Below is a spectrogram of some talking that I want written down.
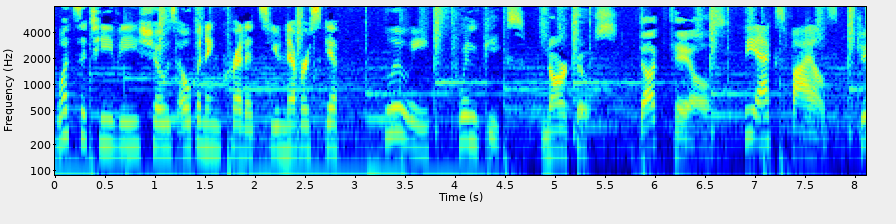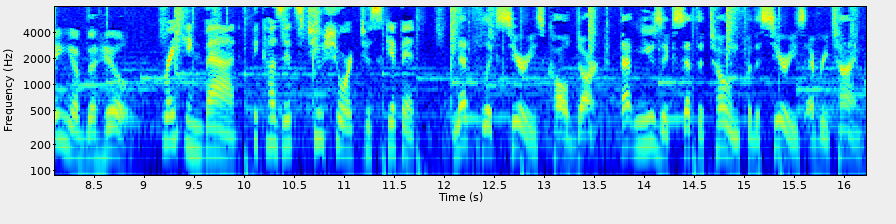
What's a TV show's opening credits you never skip? Bluey, Twin Peaks, Narcos, DuckTales, The X-Files. King of the Hill, Breaking Bad, because it's too short to skip it. Netflix series called Dark. That music set the tone for the series every time.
